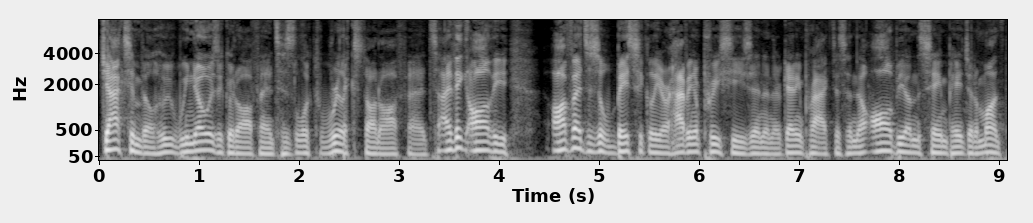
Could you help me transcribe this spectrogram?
Jacksonville, who we know is a good offense, has looked really mixed on offense. I think all the offenses will basically are having a preseason and they're getting practice, and they'll all be on the same page in a month.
